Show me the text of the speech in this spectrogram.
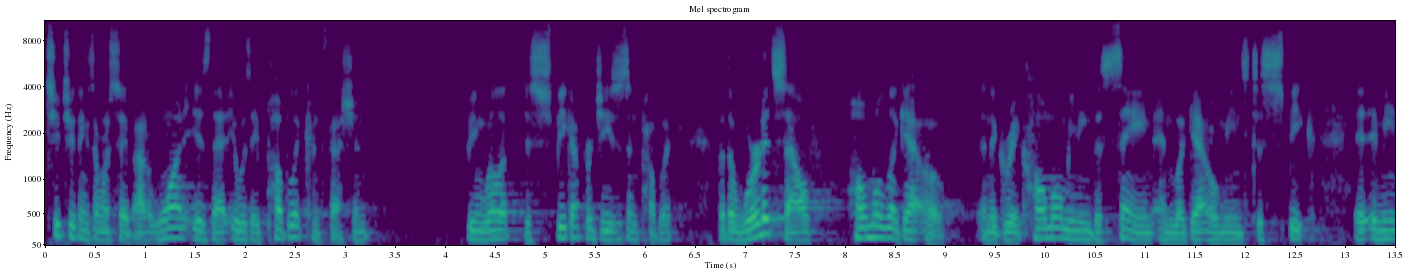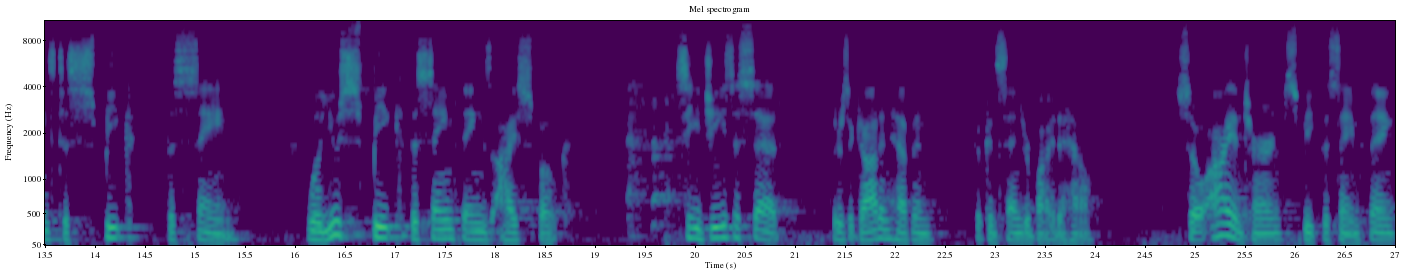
two, two things I want to say about it. One is that it was a public confession, being willing to speak up for Jesus in public. But the word itself, homologeo, in the Greek, homo meaning the same, and legeo means to speak. It, it means to speak the same. Will you speak the same things I spoke? See, Jesus said, There's a God in heaven who can send your body to hell. So I, in turn, speak the same thing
